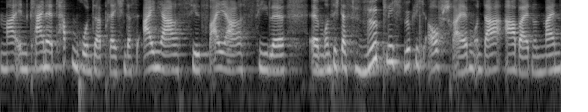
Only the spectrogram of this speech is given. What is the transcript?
mal in kleine Etappen runterbrechen, das Einjahresziel, Zweijahresziele ähm, und sich das wirklich, wirklich aufschreiben und da arbeiten. Und mein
